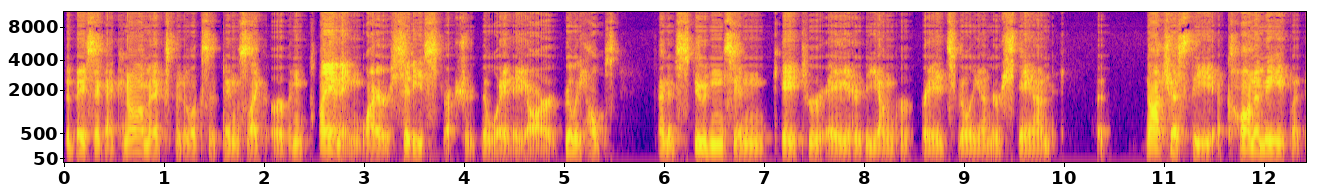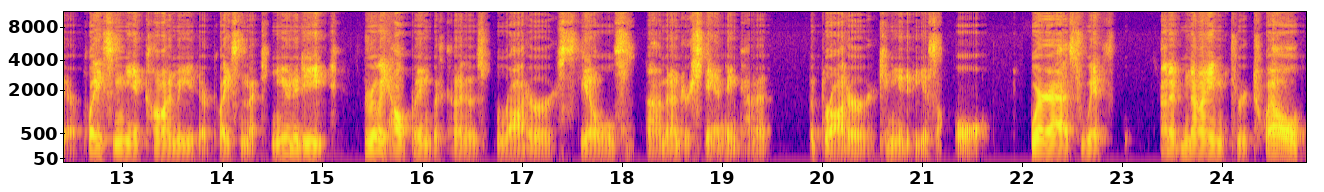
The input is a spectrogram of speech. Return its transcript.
the basic economics, but it looks at things like urban planning. Why are cities structured the way they are? It really helps kind of students in K through 8 or the younger grades really understand not just the economy, but their place in the economy, their place in the community, really helping with kind of those broader skills um, and understanding kind of the broader community as a whole. Whereas with kind of 9 through 12,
